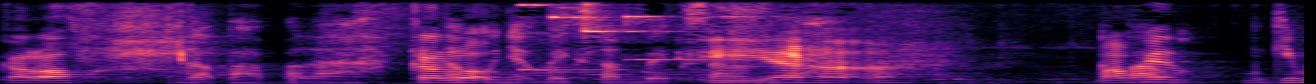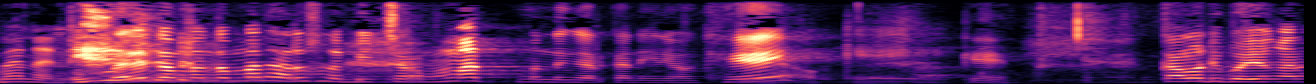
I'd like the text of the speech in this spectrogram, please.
kalau nggak apa-apa lah Kita Kalau- punya backsound backsound iya, ha-ha. maaf ya. Gimana nih? Berarti teman-teman harus lebih cermat mendengarkan ini, oke? Ya, Oke Oke, kalau dibayangkan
